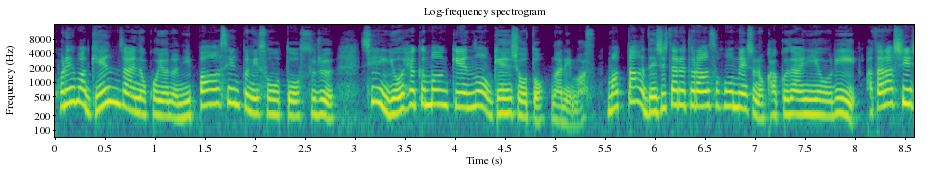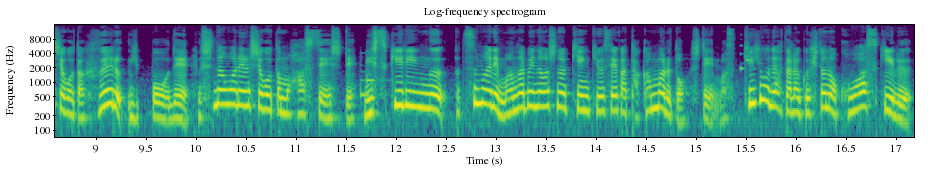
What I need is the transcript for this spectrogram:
これは現在の雇用の2%に相相当する1400万件の減少となります。またデジタルトランスフォーメーションの拡大により新しい仕事が増える一方で失われる仕事も発生してリスキリングつまり学び直しの緊急性が高まるとしています。企業で働く人のコアスキル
